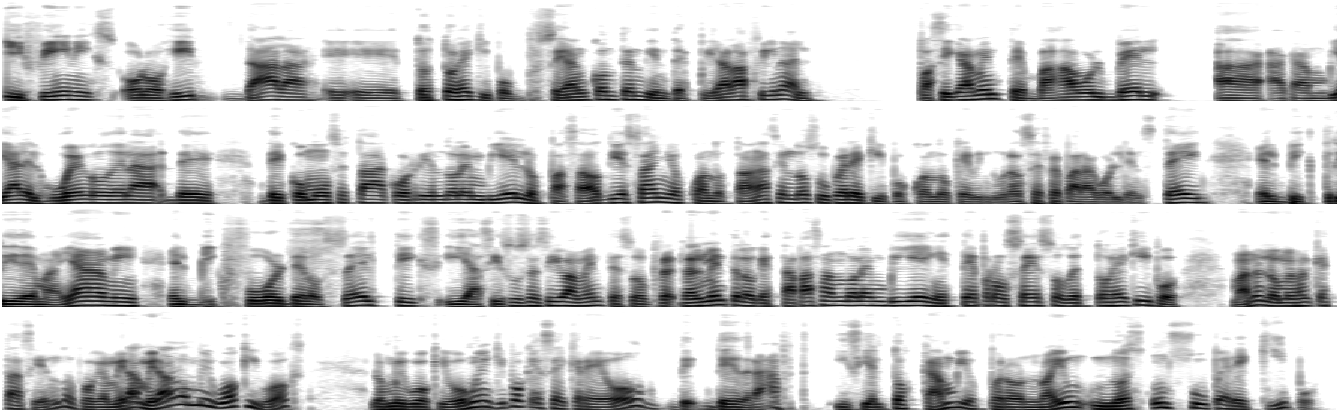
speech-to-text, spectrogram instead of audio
y Phoenix o los Heat, Dallas, eh, eh, todos estos equipos sean contendientes para la final, básicamente vas a volver a, cambiar el juego de, la, de, de, cómo se estaba corriendo la NBA en los pasados 10 años cuando estaban haciendo super equipos, cuando Kevin Durant se fue para Golden State, el Big Three de Miami, el Big Four de los Celtics y así sucesivamente. realmente lo que está pasando la NBA en este proceso de estos equipos, mano, es lo mejor que está haciendo, porque mira, mira los Milwaukee Bucks. Los Milwaukee Bucks es un equipo que se creó de, draft y ciertos cambios, pero no, hay un, no es un super equipo.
